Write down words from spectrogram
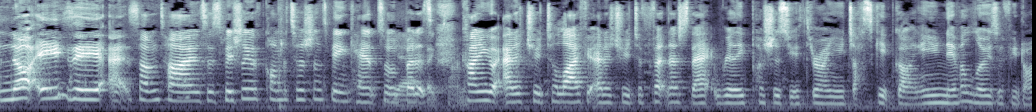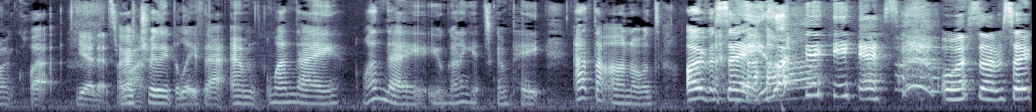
not easy at sometimes especially with competitions being cancelled yeah, but it's kind of your attitude to life your attitude to fitness that really pushes you through and you just keep going and you never lose if you don't quit. Yeah that's right i truly believe that. And one day one day you're going to get to compete at the Arnold's overseas. yes. Awesome. So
